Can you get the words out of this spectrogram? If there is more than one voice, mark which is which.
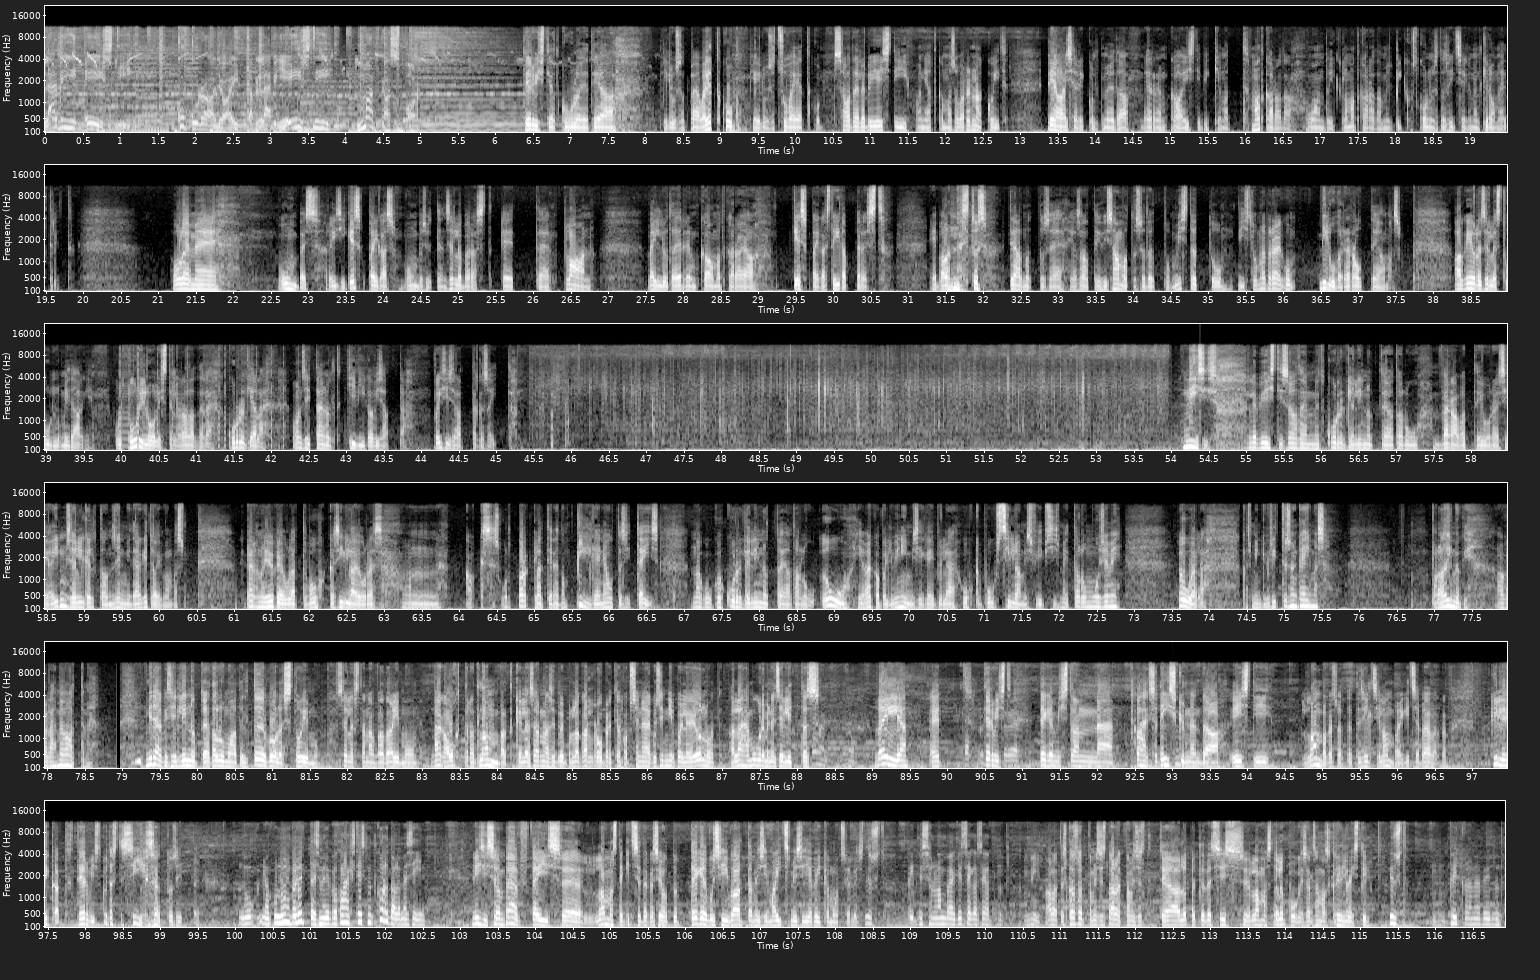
Speaker 1: läbi Eesti. kuku raadio aitab läbi Eesti matkasport.
Speaker 2: tervist, head kuulajad ja ilusat päeva jätku ja ilusat suve jätku. saade läbi Eesti on jätkamas oma rünnakuid peaasjalikult mööda RMK Eesti pikimat matkarada, Oandu-Ikla matkarada, mil pikkust kolmsada seitsekümmend kilomeetrit. Oleme umbes reisi keskpaigas, umbes ütlen sellepärast, et plaan väljuda RMK matkaraja keskpaigast Eidaperest ebaõnnestus teadmatuse ja saatejuhi saamatuse tõttu, mistõttu istume praegu Viluvere raudteejaamas. aga ei ole sellest hullu midagi. kultuuriloolistele radadele, Kurgjale, on siit ainult kiviga visata või siis rattaga sõita. Niisiis, läbi Eesti saade on nüüd Kurgja Linnutaja talu väravate juures ja ilmselgelt on siin midagi toimumas. Pärnu jõge ulatuva uhka silla juures on kaks suurt parklat ja need on pilgeni autosid täis. nagu ka Kurgja Linnutaja talu õu ja väga palju inimesi käib üle uhke puust silla, mis viib siis meid talumuuseumi õuele. kas mingi üritus on käimas? Pole aimugi, aga lähme vaatame midagi siin Linnutaja talumaadel tõepoolest toimub, sellest annavad aimu väga ohtrad lambad, kelle sarnaseid võib-olla Karl Robert Jakobsoni aegu siin nii palju ei olnud, aga lähem uurimine selgitas välja, et tervist, tegemist on kaheksateistkümnenda Eesti Lambakasvatajate Seltsi lamba- ja kitsepäevaga. Külli Vikat, tervist, kuidas te siia sattusite?
Speaker 3: no nagu number ütles, me juba kaheksateistkümnendat korda oleme siin
Speaker 2: niisiis, see on päev täis lammaste kitsedega seotud tegevusi, vaatamisi, maitsmisi ja kõike muud sellist?
Speaker 3: just, kõik, mis on lamba ja kisega seotud.
Speaker 2: nii, alates kasvatamisest, aretamisest ja lõpetades siis lammaste lõpuga sealsamas grillristil?
Speaker 3: just mm, -hmm. kõik oleme püüdnud.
